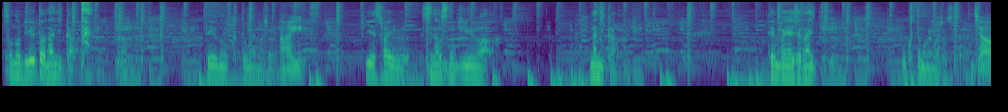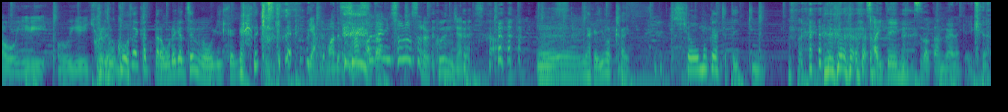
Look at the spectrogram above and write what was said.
その理由とは何か、っていうのを送ってもらいましょう。あ、いいです。PS5 品薄の理由は何か転売屋じゃないっていう送ってもらいましょう、それ。じゃあ大喜利大喜利これでもこうなかったら俺が全部大喜利考えなきゃいけない。いやまあでもさすがにそろそろ来んじゃないですか うーん、なんか今か、気が重くなっちゃった、一気に。最低3つは考えなきゃいけない。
